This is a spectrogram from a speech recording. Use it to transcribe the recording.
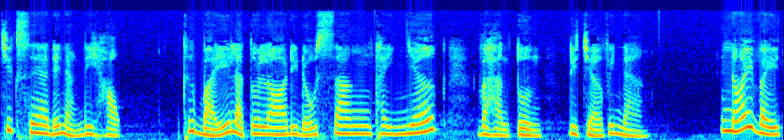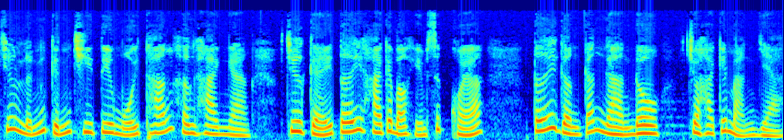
chiếc xe để nàng đi học. Thứ bảy là tôi lo đi đổ xăng, thay nhớt và hàng tuần đi chợ với nàng. Nói vậy chứ lĩnh kỉnh chi tiêu mỗi tháng hơn hai ngàn, chưa kể tới hai cái bảo hiểm sức khỏe, tới gần cả ngàn đô cho hai cái mạng già.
